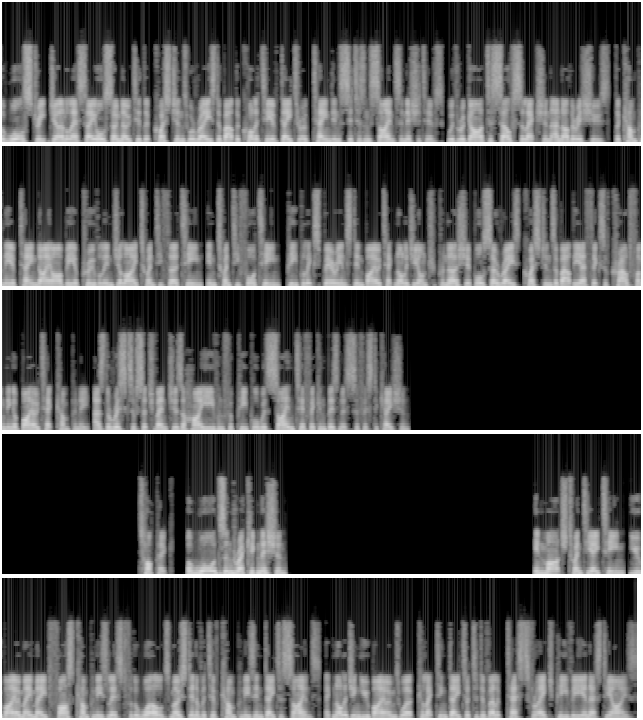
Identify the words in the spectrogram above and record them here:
The Wall Street Journal essay also noted that questions were raised about the quality of data obtained in citizen science initiatives. With regard to self selection and other issues, the company obtained IRB approval in July 2013. In 2014, people experienced in biotechnology entrepreneurship also raised questions about the ethics of crowdfunding a biotech company, as the risks of such ventures are high even for people with scientific and business sophistication. Topic: Awards and recognition. In March 2018, Ubiome made Fast Company's list for the world's most innovative companies in data science, acknowledging Ubiome's work collecting data to develop tests for HPV and STIs.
